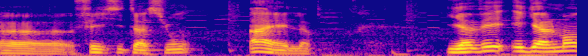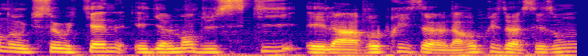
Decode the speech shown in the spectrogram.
euh, félicitations à elle. Il y avait également donc ce week-end également du ski et la reprise, de la saison euh,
